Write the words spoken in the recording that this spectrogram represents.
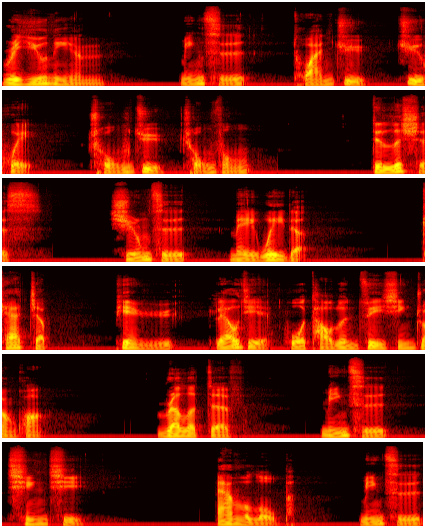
Reunion 名词，团聚、聚会、重聚、重逢。Delicious 形容词，美味的。Catch up 片语，了解或讨论最新状况。Relative 名词，亲戚。Envelope 名词，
